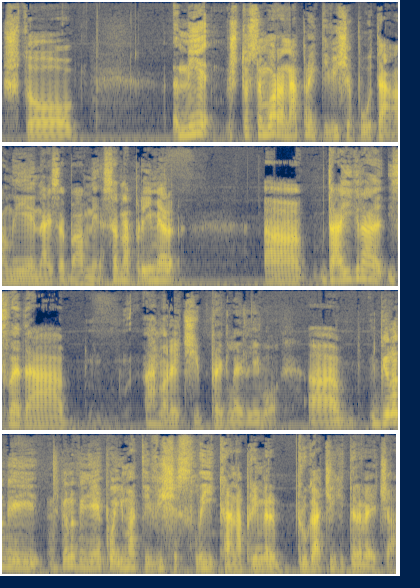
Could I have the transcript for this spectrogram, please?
što nije, što se mora napraviti više puta, ali nije najzabavnije. Sad, na primjer, da igra izgleda ajmo reći pregledljivo. A, bilo, bi, bilo bi lijepo imati više slika, na primjer drugačijih drveća,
